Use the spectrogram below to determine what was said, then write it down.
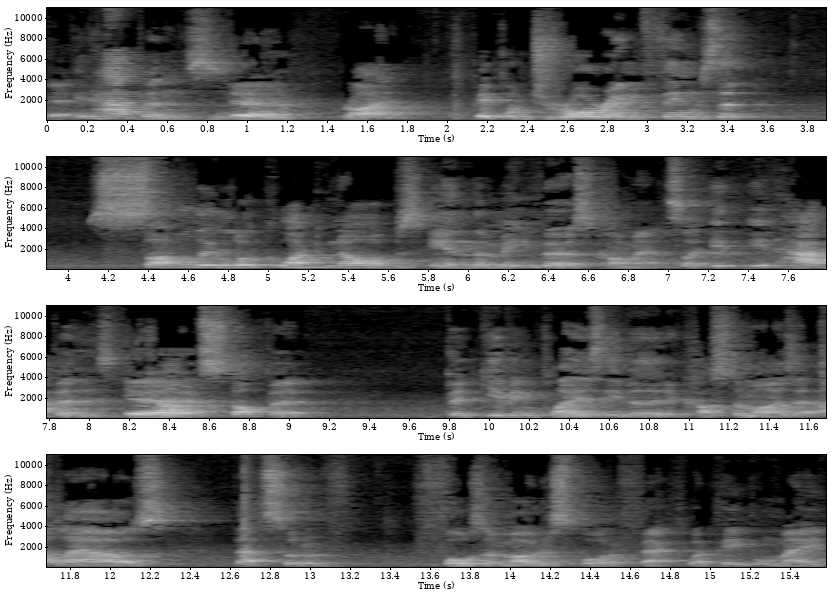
Yeah. It happens, Yeah. right? People drawing things that subtly look like knobs in the Miiverse comments. Like it, it happens. You Yeah. can't stop it. But giving players the ability to customize it allows that sort of Forza Motorsport effect where people make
